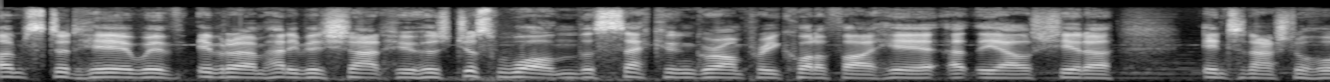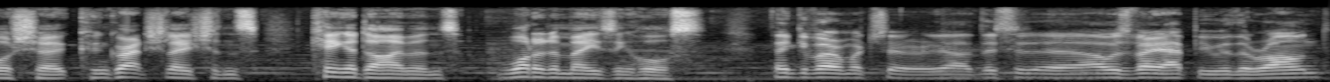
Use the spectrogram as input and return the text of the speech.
I'm stood here with Ibrahim Hani Bisharat, who has just won the second Grand Prix qualifier here at the Al Shira International Horse Show. Congratulations, King of Diamonds. What an amazing horse. Thank you very much, sir. Yeah, this is, uh, I was very happy with the round,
